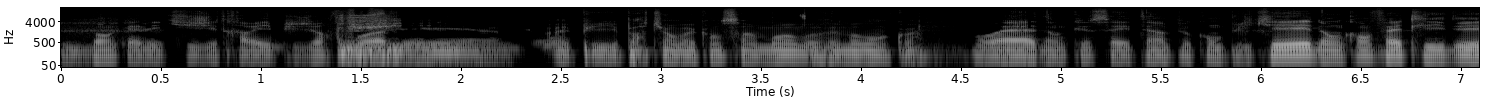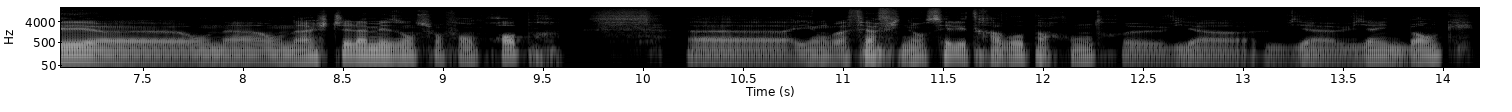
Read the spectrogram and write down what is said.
Une banque avec qui j'ai travaillé plusieurs fois. Mais... Euh et puis il est parti en vacances un mois au mauvais moment. Quoi. Ouais, donc ça a été un peu compliqué. Donc en fait, l'idée, euh, on, a, on a acheté la maison sur fonds propres et on va faire financer les travaux par contre via, via, via une banque.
